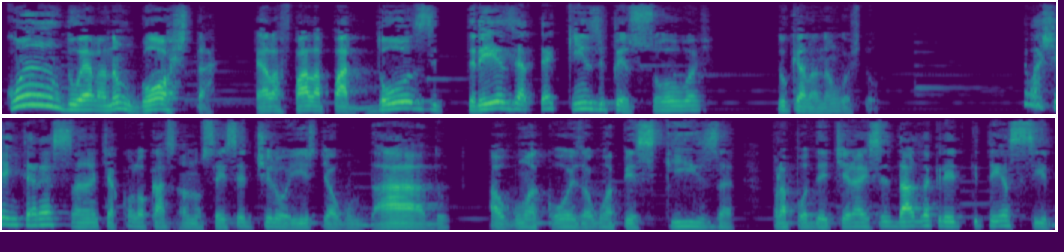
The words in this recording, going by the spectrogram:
Quando ela não gosta, ela fala para 12, 13 até 15 pessoas do que ela não gostou. Eu achei interessante a colocação, não sei se ele tirou isso de algum dado, alguma coisa, alguma pesquisa, para poder tirar esses dados, acredito que tenha sido.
